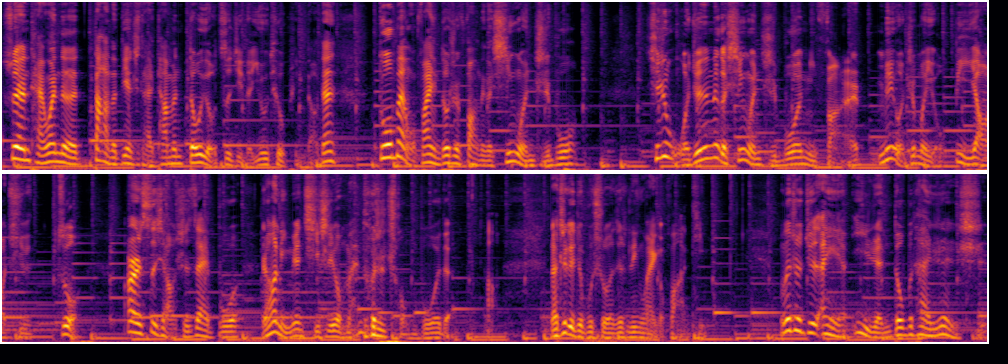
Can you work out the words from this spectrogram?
虽然台湾的大的电视台他们都有自己的 YouTube 频道，但多半我发现都是放那个新闻直播。其实我觉得那个新闻直播，你反而没有这么有必要去做二十四小时在播，然后里面其实有蛮多是重播的啊。那这个就不说了，这是另外一个话题。我那时候觉得，哎呀，艺人都不太认识，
